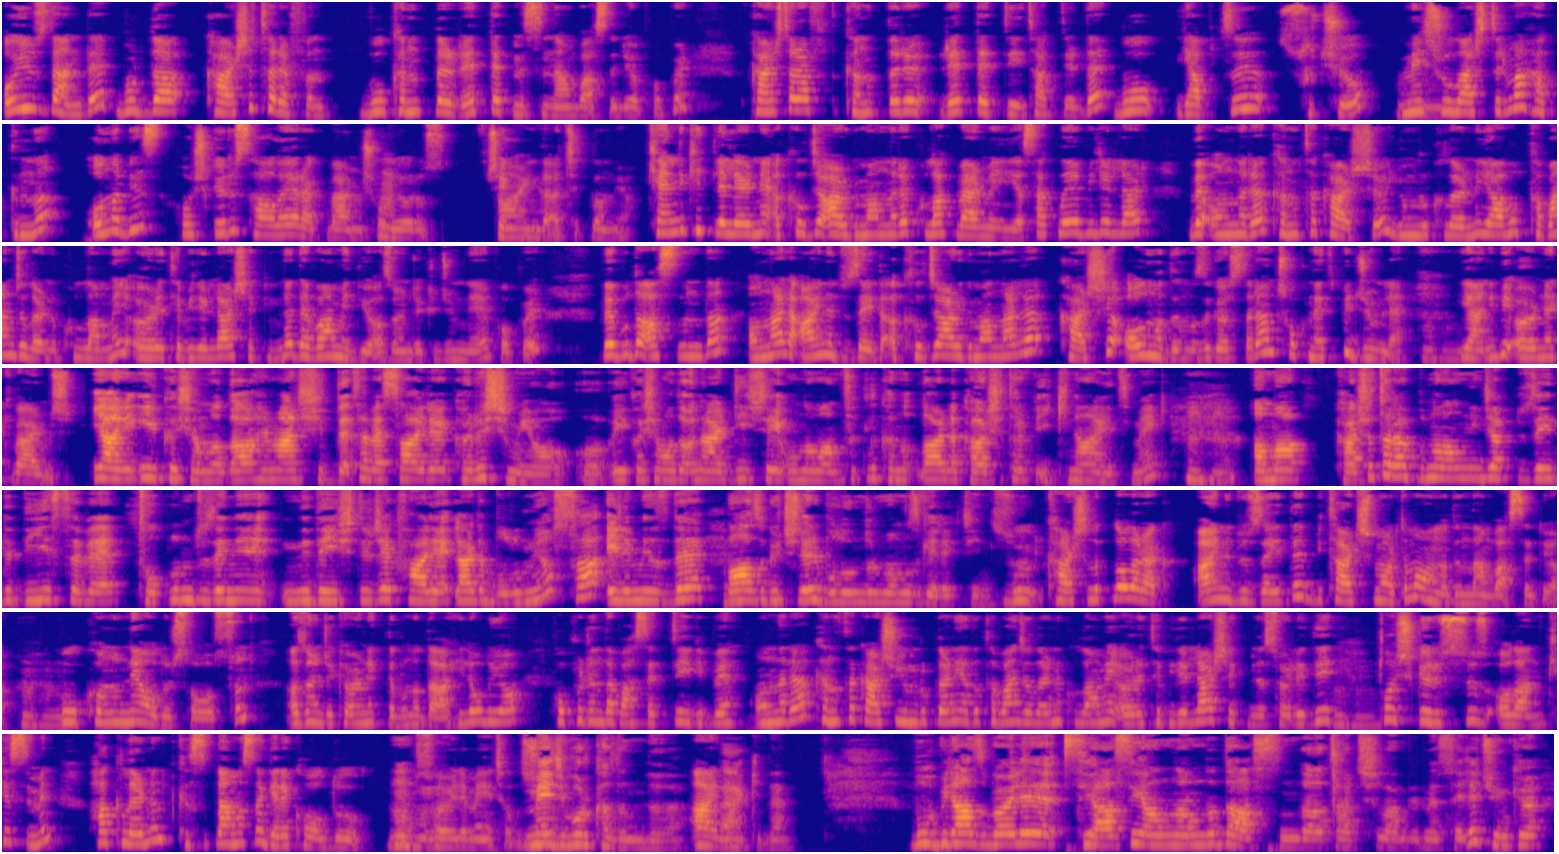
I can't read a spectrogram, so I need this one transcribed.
O yüzden de burada karşı tarafın bu kanıtları reddetmesinden bahsediyor Popper. Karşı taraf kanıtları reddettiği takdirde bu yaptığı suçu meşrulaştırma hakkını ona biz hoşgörü sağlayarak vermiş oluyoruz şeklinde Aynen. açıklanıyor. Kendi kitlelerine akılcı argümanlara kulak vermeyi yasaklayabilirler ve onlara kanıta karşı yumruklarını yahut tabancalarını kullanmayı öğretebilirler şeklinde devam ediyor az önceki cümleye Popper. Ve bu da aslında onlarla aynı düzeyde akılcı argümanlarla karşı olmadığımızı gösteren çok net bir cümle. Hı hı. Yani bir örnek vermiş. Yani ilk aşamada hemen şiddete vesaire karışmıyor. İlk aşamada önerdiği şey ona mantıklı kanıtlarla karşı tarafı ikna etmek. Hı hı. Ama karşı taraf bunu anlayacak düzeyde değilse ve toplum düzenini değiştirecek faaliyetlerde bulunuyorsa elimizde bazı güçleri bulundurmamız gerektiğini söylüyor. Bu karşılıklı olarak aynı düzeyde bir tartışma ortamı olmadığından bahsediyor. Hı hı. Bu konu ne olursa olsun az önceki örnek de buna dahil oluyor. Popper'ın da bahsettiği gibi onlara kanıta karşı yumruklarını ya da tabancalarını kullanmayı öğretebilirler şeklinde söylediği hı hı. hoşgörüsüz olan kesimin haklarının kısıtlanmasına gerek olduğunu hı hı. söylemeye çalışıyor. Mecbur kalındığı Aynen. belki de. Bu biraz böyle siyasi anlamda da aslında tartışılan bir mesele. Çünkü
